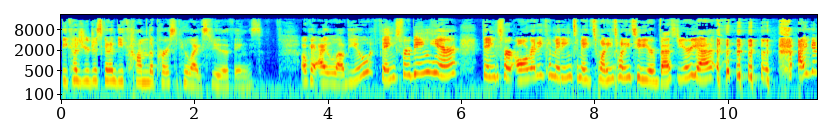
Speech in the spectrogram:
because you're just going to become the person who likes to do the things. Okay, I love you. Thanks for being here. Thanks for already committing to make 2022 your best year yet. I'm going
